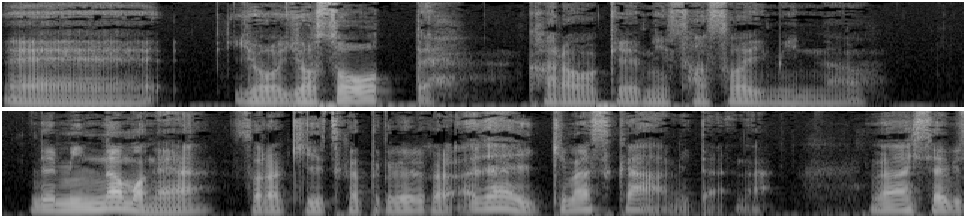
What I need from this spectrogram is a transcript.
えー、よ、装ってカラオケに誘いみんなを。で、みんなもね、それは気遣ってくれるから、あ、じゃあ行きますかみたいな。うわ、久々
